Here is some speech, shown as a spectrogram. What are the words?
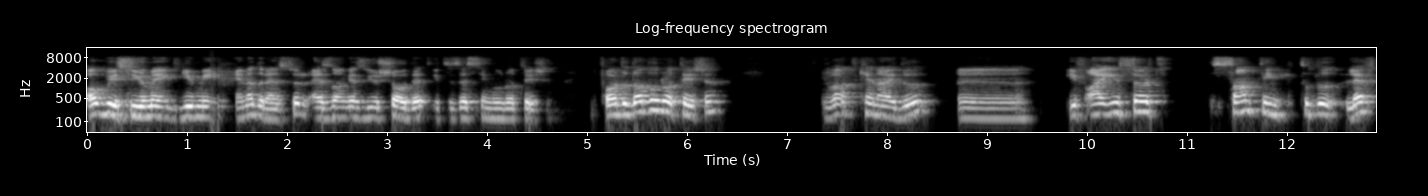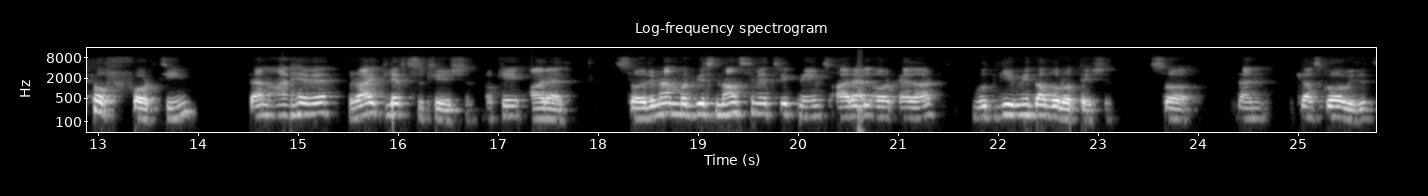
obviously, you may give me another answer as long as you show that it is a single rotation. For the double rotation, what can I do? Uh, if I insert something to the left of 14, then I have a right-left situation, okay, RL. So remember these non-symmetric names, RL or LR, would give me double rotation. So then just go with it.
